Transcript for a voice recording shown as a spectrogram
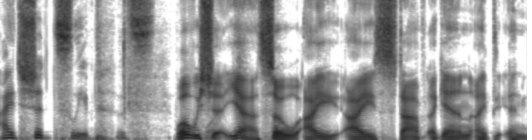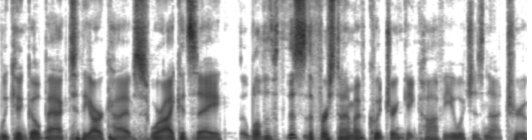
I should sleep. It's Well, we should. Yeah. So I I stopped again. I and we could go back to the archives where I could say, well, this, this is the first time I've quit drinking coffee, which is not true.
